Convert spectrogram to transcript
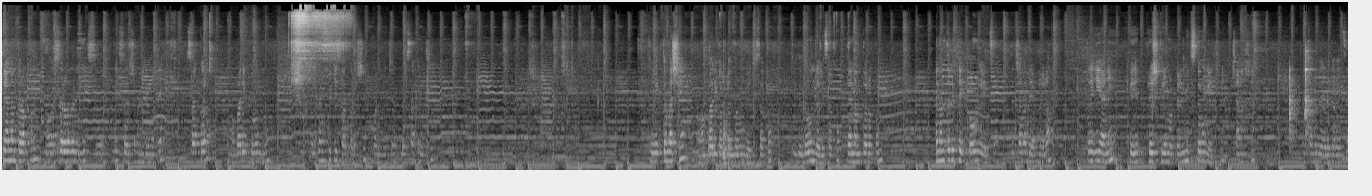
त्यानंतर आपण सर्वात आधी मिक्स मिक्सरच्या भांड्यामध्ये साखर बारीक करून घेऊ. एकदम पिठी साखर अशी बनवायची आपल्याला साखरेची. ते एकदम अशी बारीक आपल्याला दळून घ्यायची साखर. तिथे दळून झाली साखर. त्यानंतर आपण त्यानंतर इथे एक घ्यायचं त्याच्यामध्ये आपल्याला दही आणि फ्रे फ्रेश क्रीम आपल्याला मिक्स करून घ्यायची. छान अशी त्याच्यामध्ये ॲड करायचं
